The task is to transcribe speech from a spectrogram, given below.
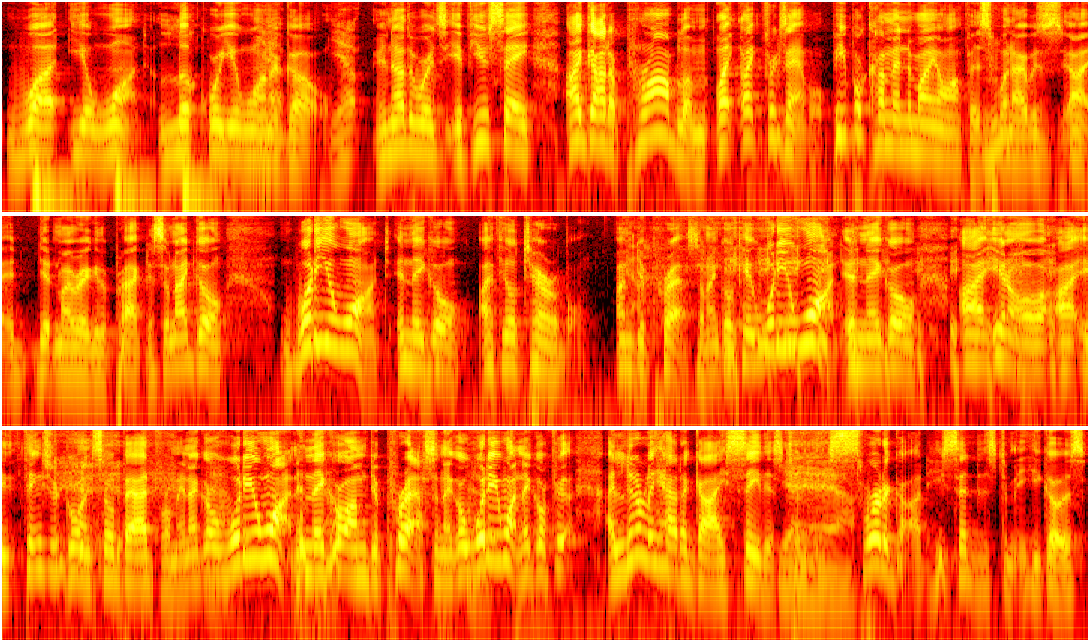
what you want. Look where you want to yep. go. Yep. In other words, if you say, I got a problem, like, like for example, people come into my office mm-hmm. when I was uh, did my regular practice, and I'd go, what do you want? And they go, I feel terrible. I'm depressed. And I go, okay, what do you want? And they go, I, you know, I, things are going so bad for me. And I go, what do you want? And they go, I'm depressed. And I go, what do you want? And they go, I literally had a guy say this yeah, to me. Yeah, Swear to God, he said this to me. He goes,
